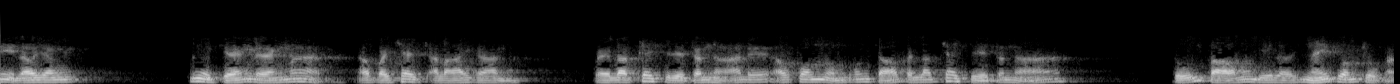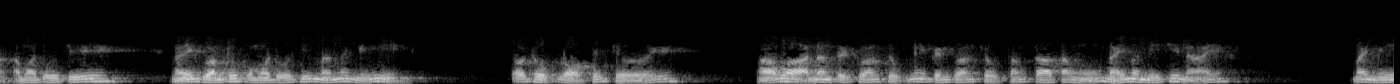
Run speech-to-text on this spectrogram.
นี่เรายังเมื่อแข็งแรงมาก เอาไปใช้อะไรกันไปรับใช้เจตตัณหาเลยเอาความหนุ่มของสาวไปรับใช้เจตตัณหาศูนย์ต่อมันดีเลย ไหนความสุขอะเอามาดูสิ ไหนความทุกข์เอามาดูสิมันไม่มีเราถูกหลอกเฉยๆหาว่านั่นเป็นความสุขนี่เป็นความสุขทั้งตาทั้งหูไหนมันมีที่ไหน ไม่มี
